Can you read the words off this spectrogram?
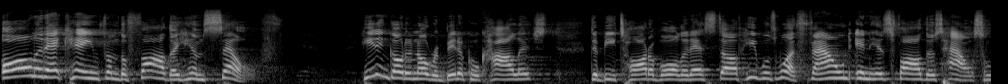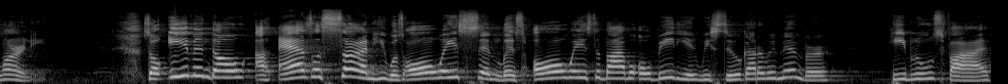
All of that came from the Father Himself. He didn't go to no rabbinical college to be taught of all of that stuff. He was what? Found in his father's house learning. So even though uh, as a son he was always sinless, always the Bible obedient, we still got to remember Hebrews 5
